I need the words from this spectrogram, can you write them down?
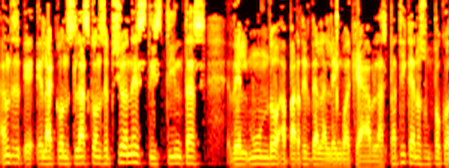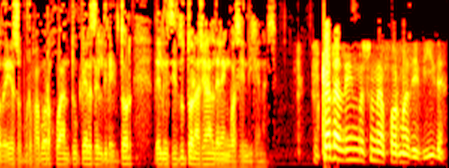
antes de que las concepciones distintas del mundo a partir de la lengua que hablas. Platícanos un poco de eso, por favor, Juan, tú que eres el director del Instituto Nacional de Lenguas Indígenas. Pues cada lengua es una forma de vida.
